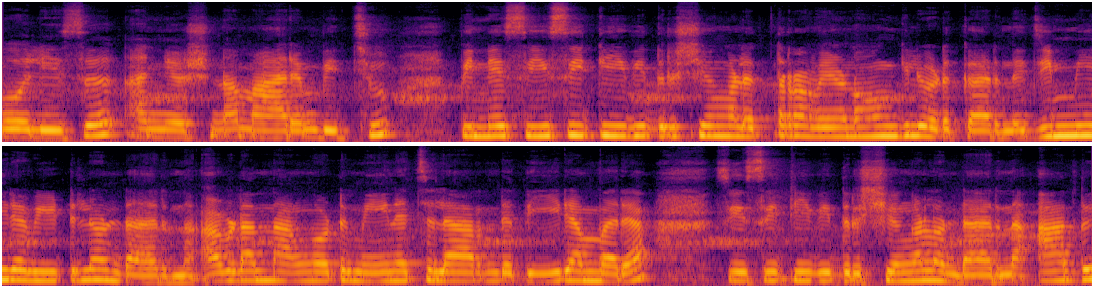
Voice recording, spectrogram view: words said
പോലീസ് അന്വേഷണം ആരംഭിച്ചു. പിന്നെ സി സി ടി വി ദൃശ്യങ്ങൾ എത്ര വേണമെങ്കിലും എടുക്കാമായിരുന്നു ജിമ്മിയുടെ വീട്ടിലുണ്ടായിരുന്നു. അവിടെ നിന്ന് അങ്ങോട്ട് മീനച്ചലാറിന്റെ തീരം വരെ സി സി ടി വി ദൃശ്യങ്ങളുണ്ടായിരുന്നു അത്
